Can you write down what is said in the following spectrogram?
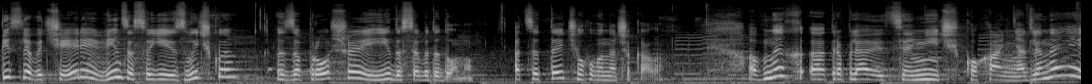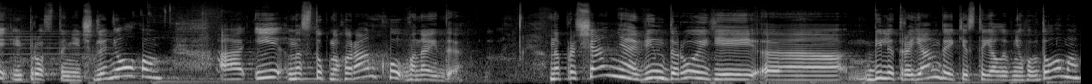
Після вечері він за своєю звичкою запрошує її до себе додому. А це те, чого вона чекала. В них е, трапляється ніч кохання для неї і просто ніч для нього. І наступного ранку вона йде. На прощання він дарує їй е, білі троянди, які стояли в нього вдома.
